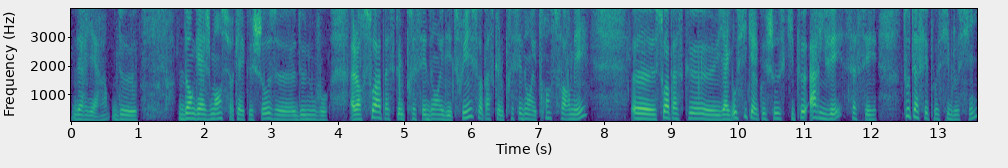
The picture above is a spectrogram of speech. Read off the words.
derrière, hein, de, d'engagement sur quelque chose euh, de nouveau. Alors soit parce que le précédent est détruit, soit parce que le précédent est transformé, soit parce qu'il y a aussi quelque chose qui peut arriver, ça c'est tout à fait possible aussi.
